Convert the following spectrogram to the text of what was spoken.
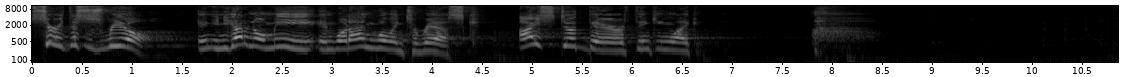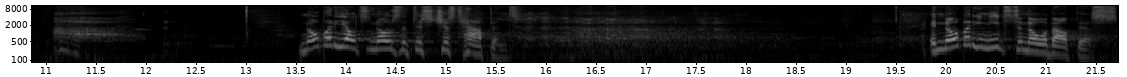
sir, this is real. And, and you got to know me and what I'm willing to risk. I stood there thinking, like, Nobody else knows that this just happened. and nobody needs to know about this.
